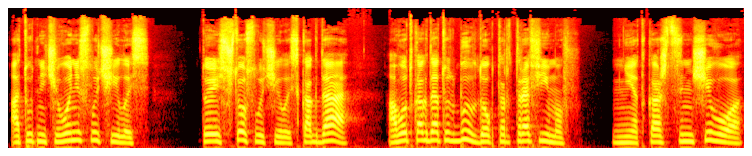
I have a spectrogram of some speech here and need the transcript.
А тут ничего не случилось. То есть что случилось? Когда? А вот когда тут был доктор Трофимов? Нет, кажется, ничего.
